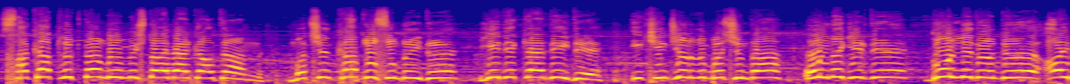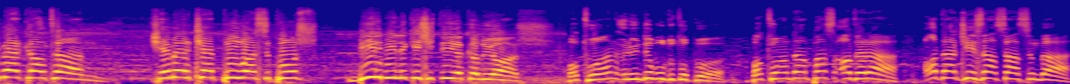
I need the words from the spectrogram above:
Sakatlıktan dönmüştü Ayberk Altan. Maçın kadrosundaydı. Yedeklerdeydi. İkinci yarının başında oyuna girdi. Golle döndü Ayberk Altan. Kemerkent Bulvar Spor bir birlik eşitliği yakalıyor. Batuhan önünde buldu topu. Batuhan'dan pas Adar'a. Adar ceza sahasında.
